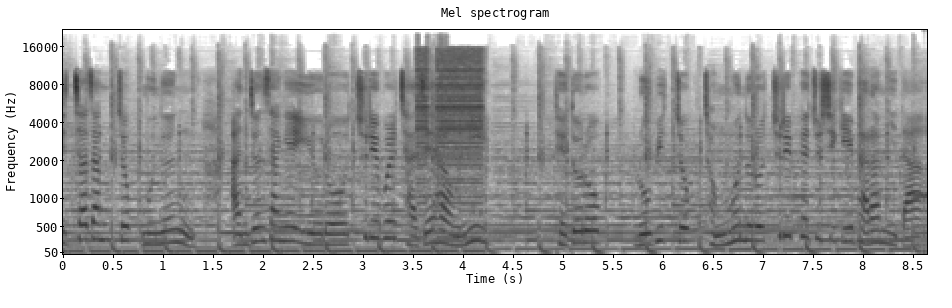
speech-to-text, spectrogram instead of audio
지차장 쪽 문은 안전상의 이유로 출입을 자제하오니 되도록 로비 쪽 정문으로 출입해 주시기 바랍니다.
